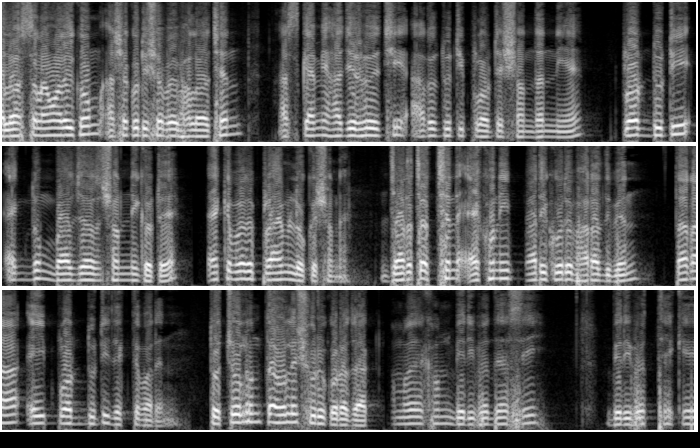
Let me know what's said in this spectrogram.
হ্যালো, আসসালামু আলাইকুম। আশা করি সবাই ভালো আছেন। আজকে আমি হাজির হয়েছি আরও দুটি প্লটের সন্ধান নিয়ে। প্লট দুটি একদম বাজার সন্নিকটে, একেবারে প্রাইম লোকেশনে। যারা চাচ্ছেন এখনই বাড়ি করে ভাড়া দিবেন, তারা এই প্লট দুটি দেখতে পারেন। তো চলুন তাহলে শুরু করা যাক। আমরা এখন বেরিবাদে আছি। বেরিবাদ থেকে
